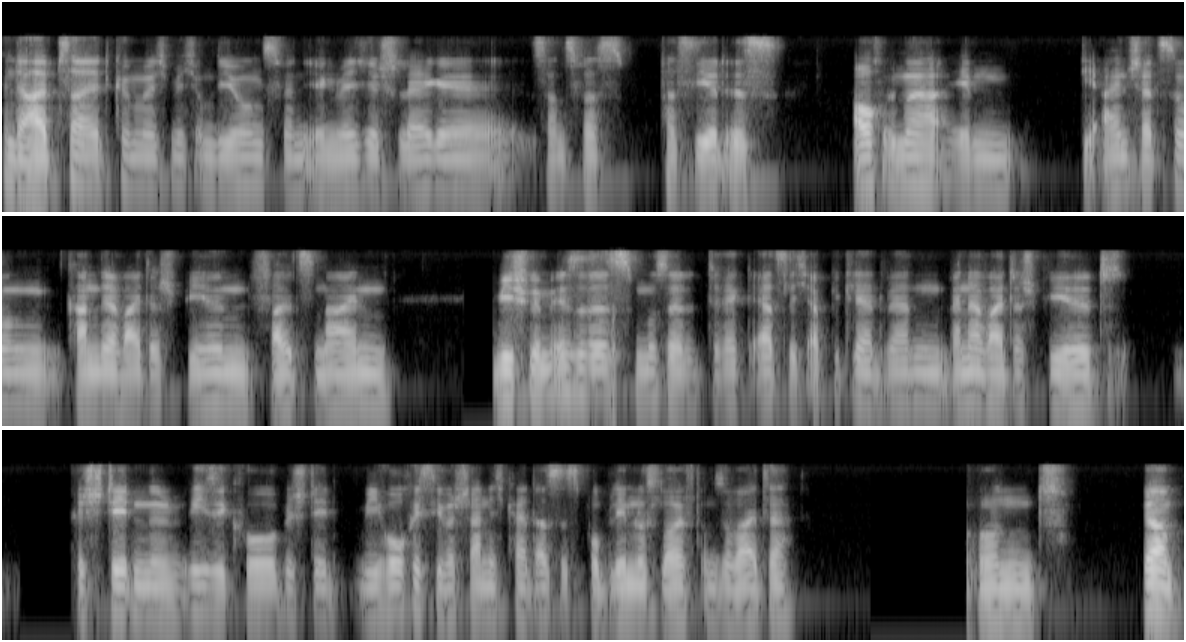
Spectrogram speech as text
in der Halbzeit kümmere ich mich um die Jungs, wenn irgendwelche Schläge, sonst was passiert ist. Auch immer eben die Einschätzung, kann der weiterspielen? Falls nein, wie schlimm ist es? Muss er direkt ärztlich abgeklärt werden, wenn er weiterspielt? Besteht ein Risiko? Besteht, wie hoch ist die Wahrscheinlichkeit, dass es problemlos läuft und so weiter? Und ja,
